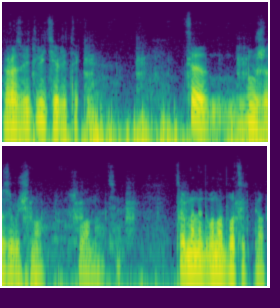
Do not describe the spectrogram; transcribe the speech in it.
розвідвителі такі. Це дуже зручно шланга ця. Це в мене 2 на 25.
